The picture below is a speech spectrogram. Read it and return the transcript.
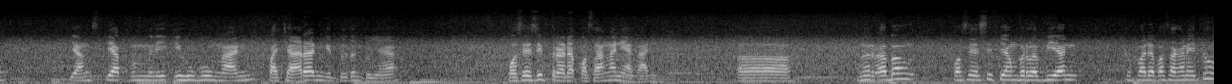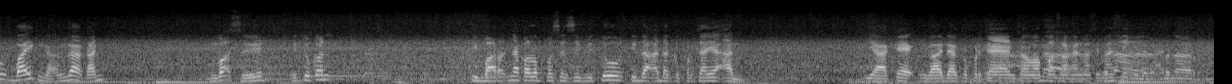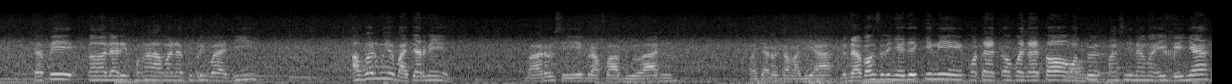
yang setiap memiliki hubungan pacaran gitu tentunya posesif terhadap pasangan ya kan. Eh, menurut abang posesif yang berlebihan kepada pasangan itu baik nggak? Enggak kan? Enggak sih. Itu kan ibaratnya kalau posesif itu tidak ada kepercayaan. Ya kayak nggak ada kepercayaan sama Benar, pasangan masing-masing gitu kan. Benar. Tapi kalau dari pengalaman aku pribadi, aku kan punya pacar nih. Baru sih berapa bulan pacaran sama dia. Dan abang sering ngejekin nih potato potato Oh. waktu masih nama IG-nya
